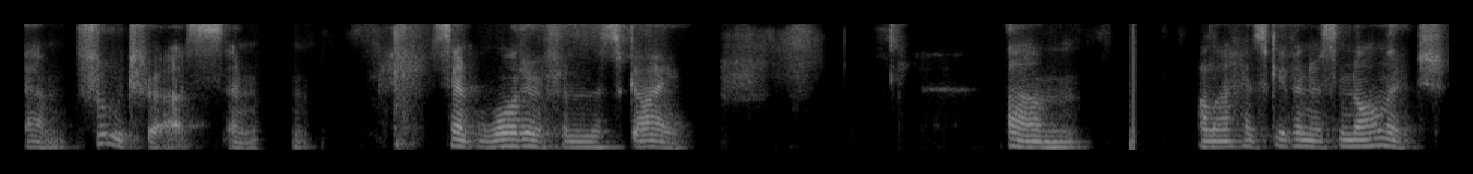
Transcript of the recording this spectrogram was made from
um, food for us and sent water from the sky. Um, Allah has given us knowledge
